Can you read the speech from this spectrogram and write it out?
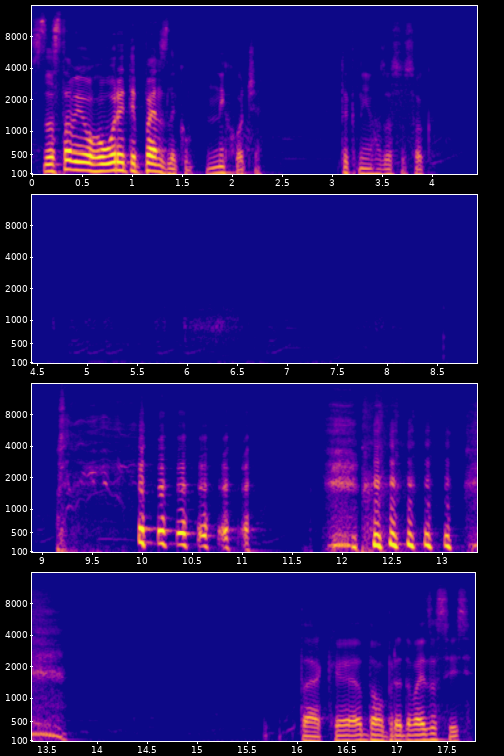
Застав його говорити пензликом. Не хоче. Тикни його за сосок. Так, е, добре, давай засись.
